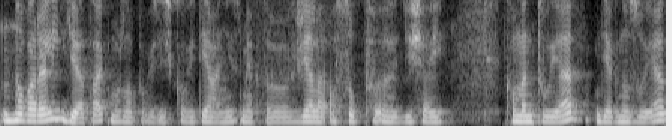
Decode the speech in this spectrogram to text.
nowa religia, tak można powiedzieć, covidianizm, jak to wiele osób e, dzisiaj komentuje, diagnozuje,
